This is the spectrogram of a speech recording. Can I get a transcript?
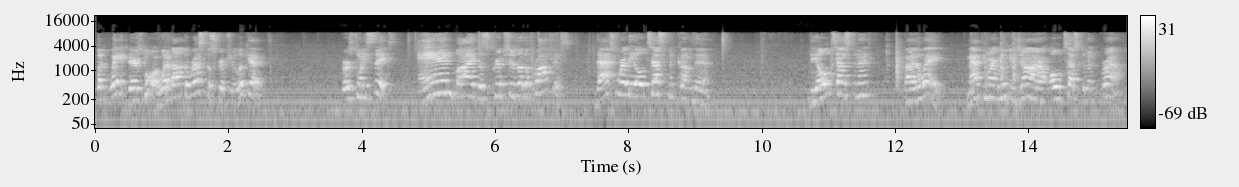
But wait, there's more. What about the rest of Scripture? Look at it. Verse 26. And by the scriptures of the prophets. That's where the Old Testament comes in. The Old Testament, by the way, Matthew, Mark, Luke, and John are Old Testament ground.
